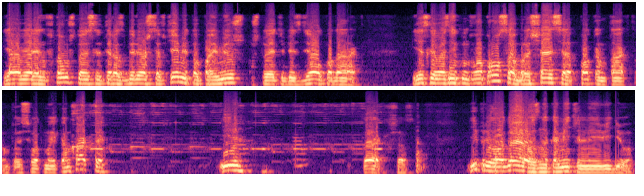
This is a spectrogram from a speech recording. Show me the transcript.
Я уверен в том, что если ты разберешься в теме, то поймешь, что я тебе сделал подарок. Если возникнут вопросы, обращайся по контактам. То есть вот мои контакты. И так, сейчас. И прилагаю ознакомительные видео.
